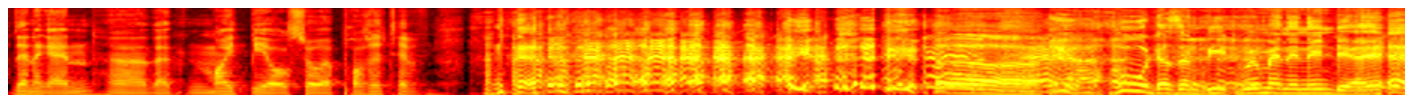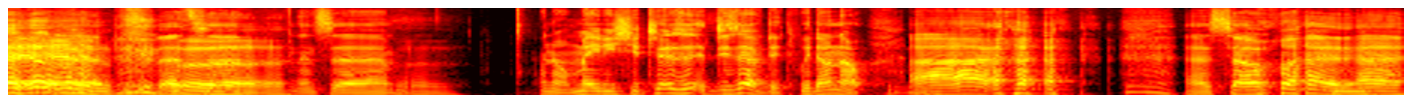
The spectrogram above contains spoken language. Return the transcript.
then again, uh, that might be also a positive. Uh, who doesn't beat women in India? That's uh, that's uh, you know maybe she des- deserved it. We don't know. Uh, uh, so uh, uh,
